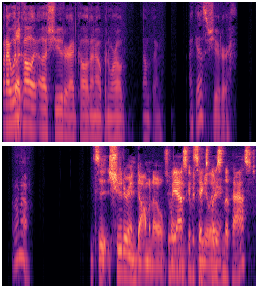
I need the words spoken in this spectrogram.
but I wouldn't But- call it a shooter. I'd call it an open world something. I guess shooter. I don't know. It's a shooter and domino. Should we ask if it takes place in the past?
